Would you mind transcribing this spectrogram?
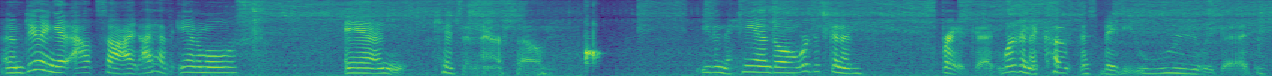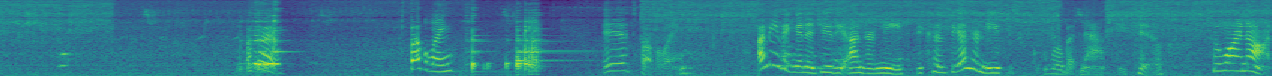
And I'm doing it outside. I have animals and kids in there, so even the handle, we're just going to spray it good. We're going to coat this baby really good. Okay. It's bubbling. It's bubbling. I'm even going to do the underneath because the underneath is a little bit nasty too. So why not?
